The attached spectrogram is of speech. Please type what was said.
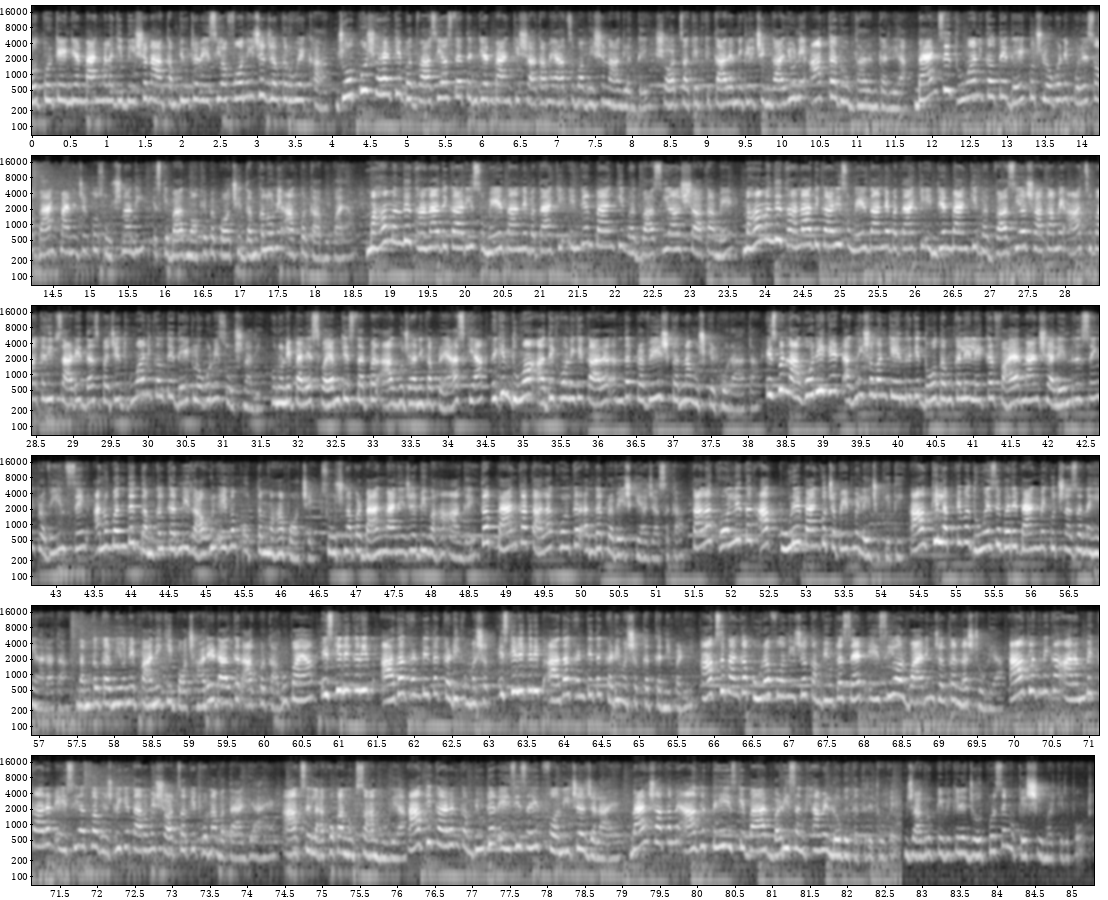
जोधपुर के Indian bank में लगी भीषण आग, कंप्यूटर, एसी और फर्नीचर जलकर हुए खाक। जोधपुर शहर के भदवासिया स्थित इंडियन बैंक की शाखा में आज सुबह भीषण आग लग गई। शॉर्ट सर्किट के कारण निकली चिंगारियों ने आग का रूप धारण कर लिया। बैंक से धुआँ निकलते देख कुछ लोगों ने पुलिस और बैंक मैनेजर को सूचना दी। इसके बाद मौके पर पहुँची दमकलों ने आग पर काबू पाया। महामंदिर थाना अधिकारी सुमेर दान ने बताया की इंडियन बैंक की भदवासिया शाखा में महामंदिर थाना अधिकारी सुमेर दान ने बताया की इंडियन बैंक की भदवासिया शाखा में आज सुबह करीब साढ़े दस बजे धुआँ निकलते देख लोगों ने सूचना दी। उन्होंने पहले स्वयं के स्तर पर आग बुझाने का प्रयास किया, लेकिन धुआँ अधिक होने के कारण अंदर प्रवेश करना मुश्किल हो रहा था। इस पर नागौरी गेट अग्निशमन केंद्र के दो दमकले लेकर फायरमैन शैलेंद्र सिंह, प्रवीण सिंह, अनुबंधित दमकल कर्मी राहुल एवं उत्तम वहाँ पहुँचे। सूचना आरोप बैंक मैनेजर भी वहाँ आ गए। तब बैंक का ताला खोलकर अंदर प्रवेश किया जा सका। ताला खोलने तक आग पूरे बैंक को चपेट में ले चुकी थी। आग की लपटे व धुएँ से भरे बैंक में कुछ नज़र नहीं आ रहा था। दमकल कर्मियों ने पानी की बौछारें डालकर आग पर काबू पाया। इसके लिए करीब आधा घंटे तक कड़ी मशक इसके लिए करीब आधा घंटे तक कड़ी मशक्कत करनी पड़ी। आग से बैंक का पूरा फर्नीचर कंप्यूटर सेट एसी और वायरिंग जलकर नष्ट हो गया। आग लगने का आरंभिक कारण एसी अथवा बिजली के तारों में शॉर्ट सर्किट होना बताया गया है। आग से लाखों का नुकसान हो गया। आग के कारण कंप्यूटर एसी सहित फर्नीचर जला है। बैंक शाखा में आग लगते ही इसके बाद बड़ी संख्या में लोग एकत्रित हो गए। जागरूक टीवी के लिए जोधपुर से मुकेश शीमर की रिपोर्ट।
